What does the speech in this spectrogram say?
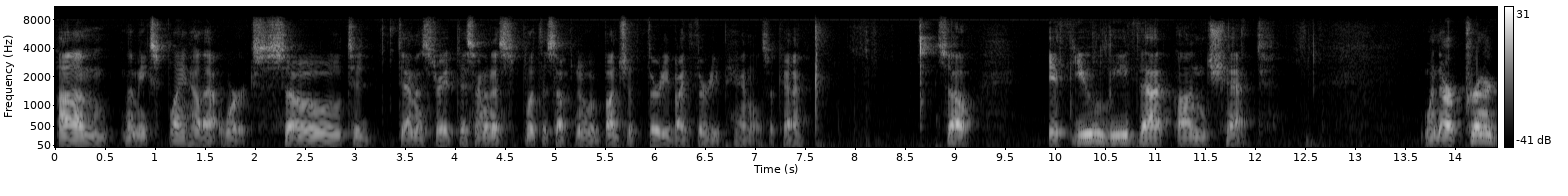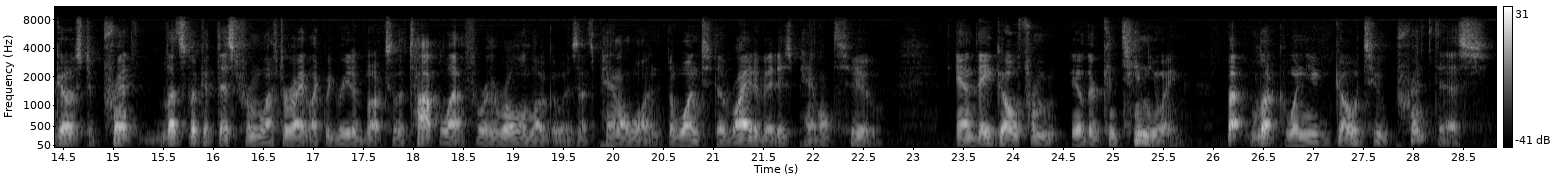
Um, let me explain how that works. So to demonstrate this, I'm going to split this up into a bunch of 30 by 30 panels, okay? So if you leave that unchecked, when our printer goes to print, let's look at this from left to right like we read a book. So the top left where the Roland logo is, that's panel one. The one to the right of it is panel two. And they go from, you know, they're continuing. But look, when you go to print this,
